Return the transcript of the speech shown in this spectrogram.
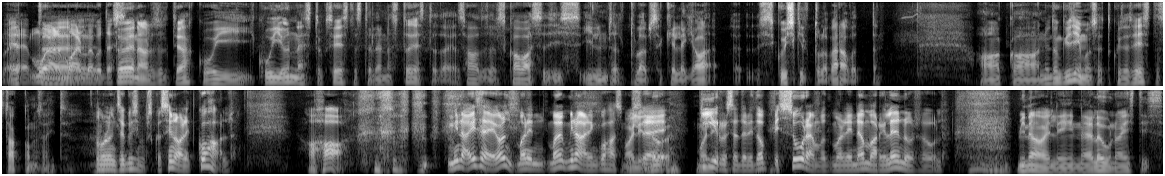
mujale äh, maailmakudesse. tõenäoliselt jah, kui, kui õnnestuks eestlastel ennast tõestada ja saada sellesse kavasse, siis ilmselt tuleb see kellegi, siis kuskilt tuleb ära võtta. aga nüüd on küsimus, et kuidas eestlased hakkama said? mul on see küsimus, kas sina olid kohal? Ahaa mina ise ei olnud, ma olin, ma, mina olin kohas, kus olin, kiirused olin... olid hoopis suuremad, ma olin Ämari lennusuul. mina olin Lõuna-Eestis,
